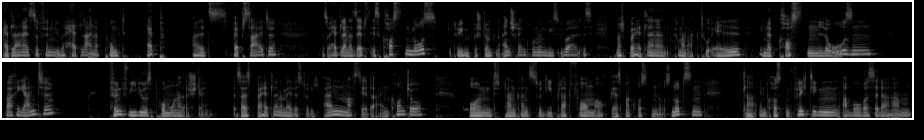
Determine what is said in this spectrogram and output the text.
Headliner ist zu finden über headliner.app als Webseite. Also Headliner selbst ist kostenlos, natürlich mit bestimmten Einschränkungen, wie es überall ist. Zum Beispiel bei Headliner kann man aktuell in der kostenlosen Variante fünf Videos pro Monat erstellen. Das heißt, bei Headliner meldest du dich an, machst dir da ein Konto und dann kannst du die Plattform auch erstmal kostenlos nutzen. Klar, im kostenpflichtigen Abo, was sie da haben,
